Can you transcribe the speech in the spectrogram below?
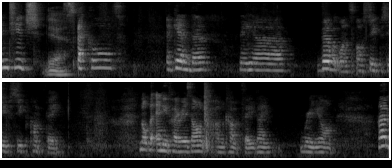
vintage, Yeah. speckled. Again, the the uh, velvet ones are super, super, super comfy. Not that any of her ears aren't uncomfy; they really aren't. Um,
